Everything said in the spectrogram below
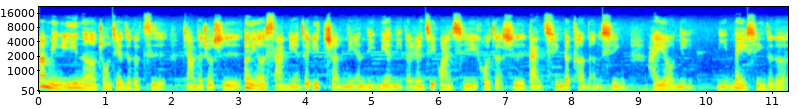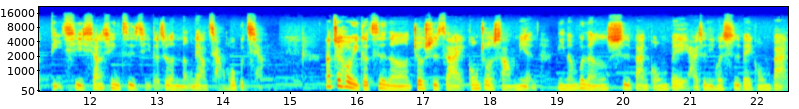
那名医呢，中间这个字讲的就是二零二三年这一整年里面你的人际关系或者是感情的可能性，还有你你内心这个底气，相信自己的这个能量强或不强。那最后一个字呢，就是在工作上面，你能不能事半功倍，还是你会事倍功半，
